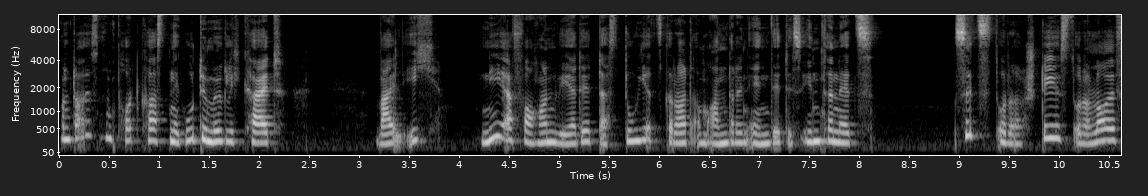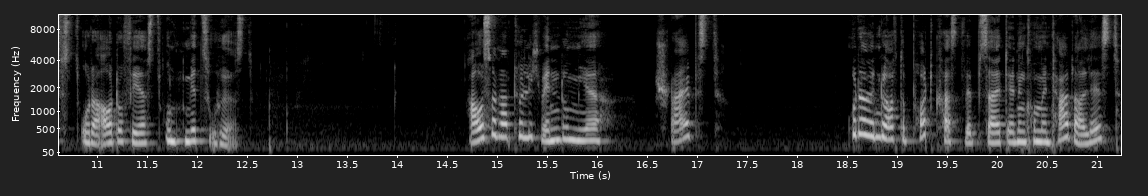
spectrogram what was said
Und da ist ein Podcast eine gute Möglichkeit, weil ich nie erfahren werde, dass du jetzt gerade am anderen Ende des Internets sitzt oder stehst oder läufst oder Auto fährst und mir zuhörst. Außer natürlich, wenn du mir schreibst oder wenn du auf der Podcast-Webseite einen Kommentar da lässt,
